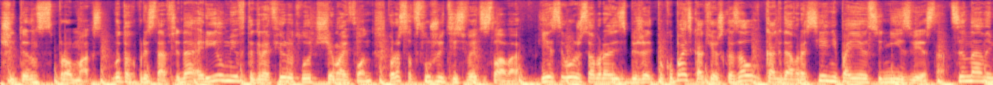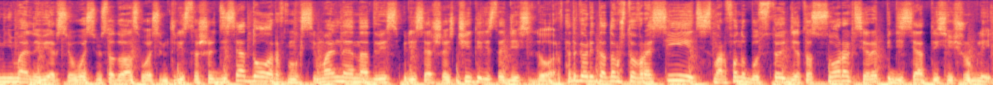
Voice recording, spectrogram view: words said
14 Pro Max. Вы только представьте, да, Realme фотографирует лучше, чем iPhone. Просто вслушайтесь в эти слова. Если вы уже собрались бежать покупать, как я уже сказал, когда в России они появятся, неизвестно. Цена на минимальную версию 8128 360 долларов, максимальная на 256 410 долларов. Это говорит о том, что в России эти смартфоны будут стоить где-то 40-50 тысяч рублей.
